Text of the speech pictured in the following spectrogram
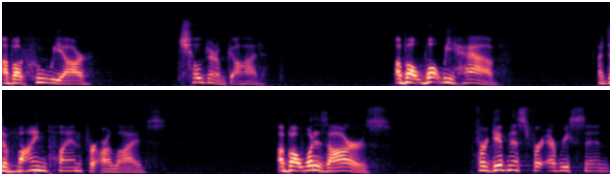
about who we are, children of God, about what we have, a divine plan for our lives, about what is ours, forgiveness for every sin,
